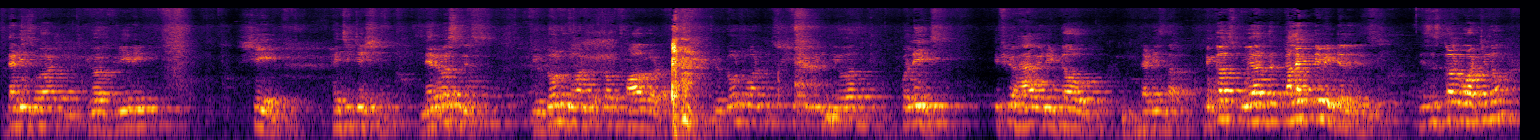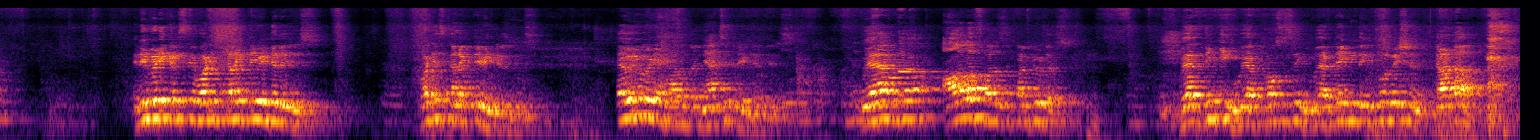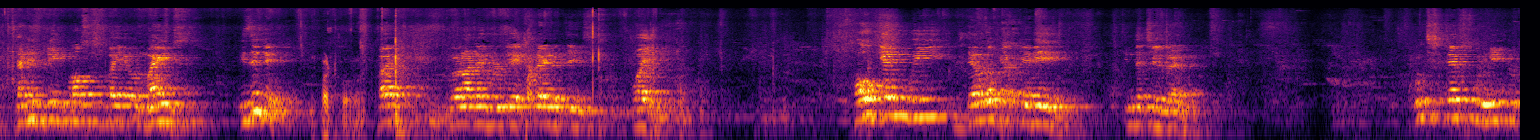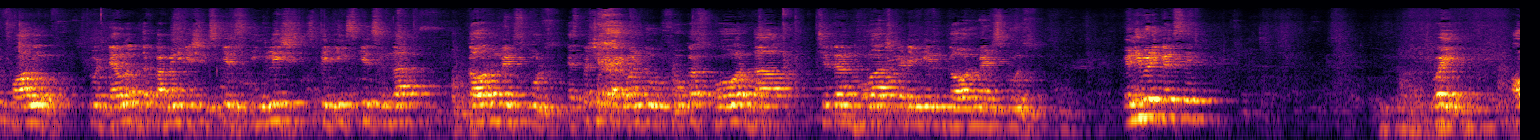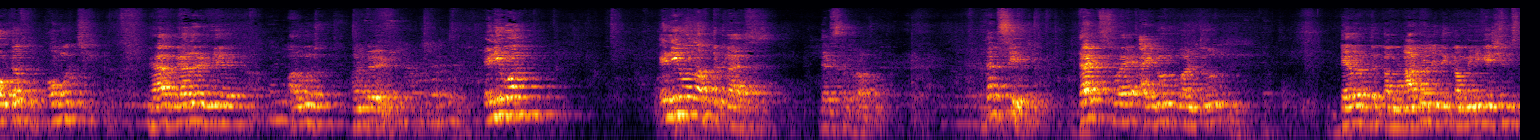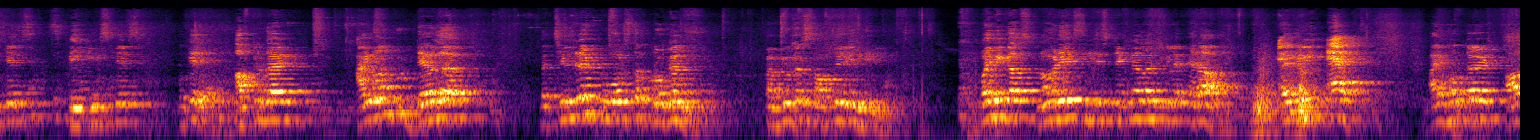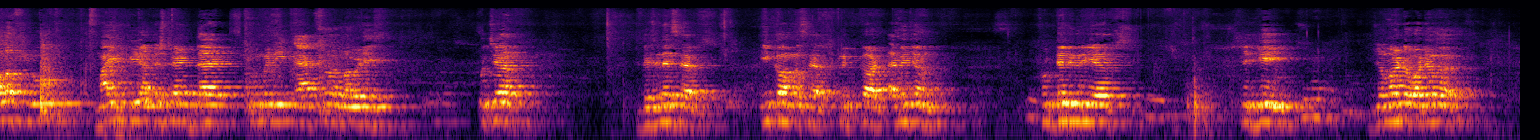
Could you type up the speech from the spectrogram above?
That is what you are feeling shame, hesitation, nervousness. You don't want to come forward. You don't want to share with your colleagues. If you have any doubt, that is the because we are the collective intelligence. This is called what you know. Anybody can say what is collective intelligence? What is collective intelligence? Everybody has the natural intelligence. We are the all of us computers. We are thinking, we are processing, we are taking the information, data that is being processed by your minds, isn't it? But you are not able to explain the things. Why? How can we develop the career in the children? Which steps we need to follow to develop the communication skills, English speaking skills in the government schools? Especially I want to focus over the children who are studying in government schools. Anybody can say? Why? Out of how much you have gathered here? Almost 100. Anyone? Anyone of the class? That's the problem. That's it. That's why I don't want to develop the not only the communication skills, speaking skills. Okay. After that, I want to develop the children towards the program, computer software engineering. Why? Because nowadays in this technological era, every app, I hope that all of you might be understand that too many apps are nowadays, which are business apps, e-commerce apps, Flipkart, Amazon, food delivery apps, Swiggy, Zomato, whatever,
